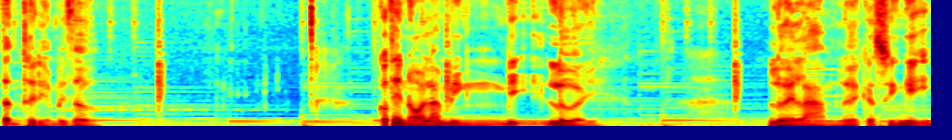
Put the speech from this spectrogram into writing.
tận thời điểm bây giờ có thể nói là mình bị lười lười làm lười cả suy nghĩ.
